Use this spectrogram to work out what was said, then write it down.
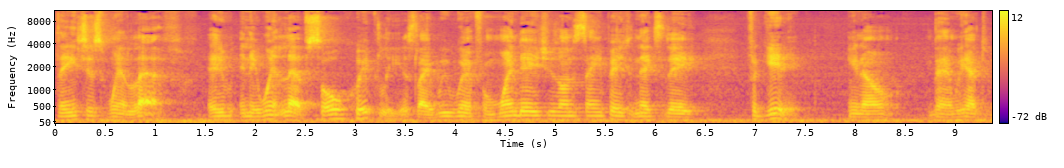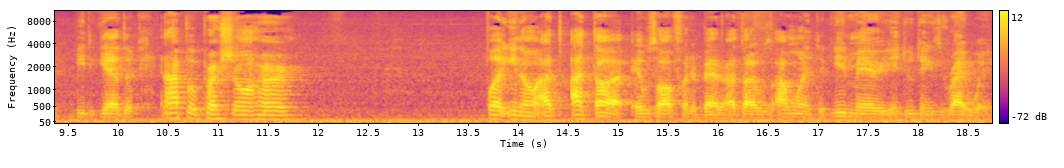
things just went left and, and they went left so quickly. It's like we went from one day she was on the same page, the next day, forget it. You know, then we have to be together. And I put pressure on her. But you know, I I thought it was all for the better. I thought it was I wanted to get married and do things the right way.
